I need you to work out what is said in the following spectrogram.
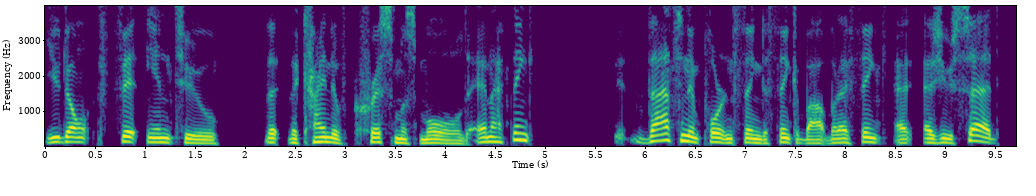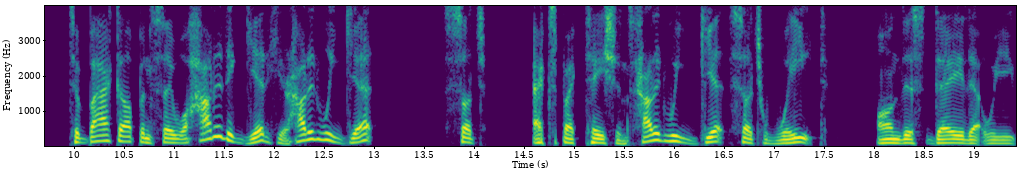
you don't fit into the the kind of Christmas mold. And I think that's an important thing to think about. But I think, as you said, to back up and say, well, how did it get here? How did we get such expectations? How did we get such weight on this day that we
